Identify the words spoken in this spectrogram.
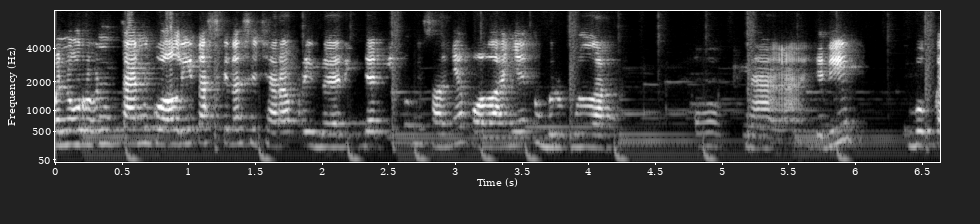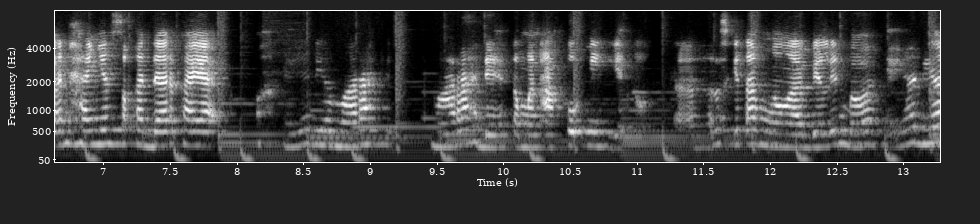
menurunkan kualitas kita secara pribadi dan itu misalnya polanya itu berulang. Nah, jadi bukan hanya sekedar kayak oh, kayaknya dia marah marah deh teman aku nih gitu. Nah, terus kita ngelabelin bahwa kayaknya dia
